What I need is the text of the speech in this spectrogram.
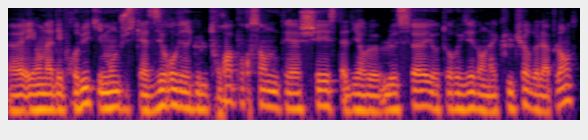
euh, et on a des produits qui montent jusqu'à 0,3% de THC, c'est-à-dire le, seuil autorisé dans la culture de la plante.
